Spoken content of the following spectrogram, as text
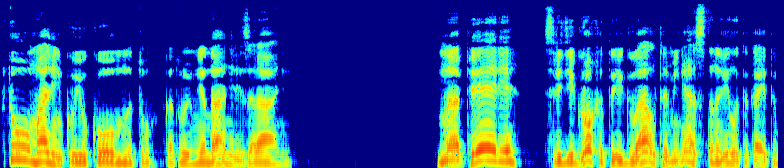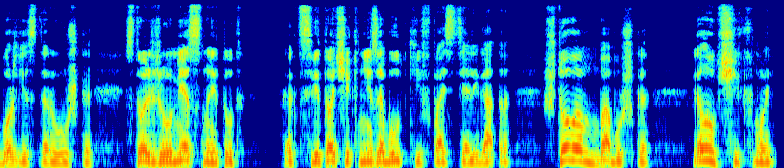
в ту маленькую комнату, которую мне наняли заранее. На Пере, среди грохота и гвалта, меня остановила какая-то божья старушка, столь же уместная тут, как цветочек незабудки в пасти аллигатора — что вам, бабушка? Голубчик мой,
